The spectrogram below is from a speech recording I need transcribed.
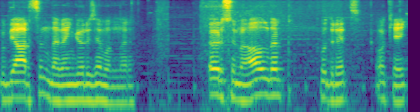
Bu bir artsın da ben göreceğim onları. Örsümü aldım. Kudret. Okey.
